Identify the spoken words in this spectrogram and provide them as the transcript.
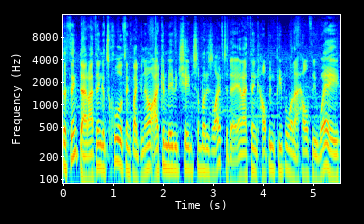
to think that. I think it's cool to think, like, know, I can maybe change somebody's life today, and I think helping people in a healthy way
